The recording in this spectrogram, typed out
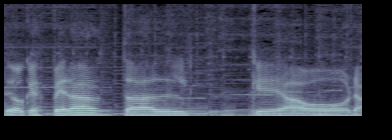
Tengo que esperar tal que ahora.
